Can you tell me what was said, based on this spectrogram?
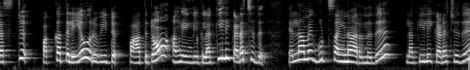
ஜஸ்ட்டு பக்கத்துலேயே ஒரு வீட்டு பார்த்துட்டோம் அங்கே எங்களுக்கு லக்கீலி கிடச்சிது. எல்லாமே குட் சைனாக இருந்தது. லக்கீலி கிடச்சிது.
